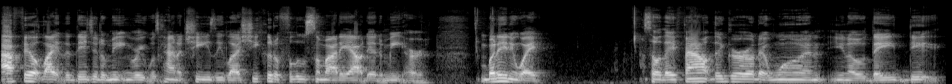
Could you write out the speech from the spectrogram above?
I felt like the digital meet and greet was kind of cheesy. Like she could have flew somebody out there to meet her. But anyway, so they found the girl that won. You know, they did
